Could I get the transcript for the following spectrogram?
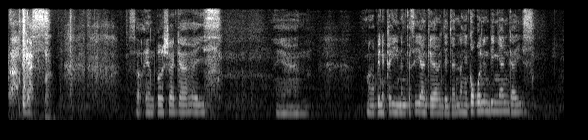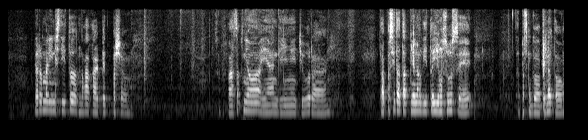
Ah, Tigas. So, ayan po siya guys. Ayan. Mga pinagkainan kasi yan, kaya nandiyan dyan lang. yan. Kukunin din yan guys. Pero malinis dito, naka-carpet pa siya. oh. So, papasok nyo, ayan, ganyan yung itsura. Tapos itatap nyo lang dito yung susi. Tapos mag-open na to.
